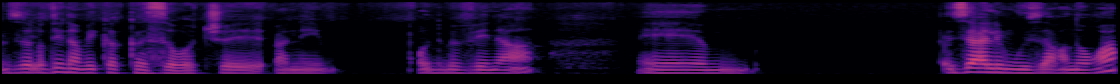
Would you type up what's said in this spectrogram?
זה לא דינמיקה כזאת שאני עוד מבינה. אמ, זה היה לי מוזר נורא,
